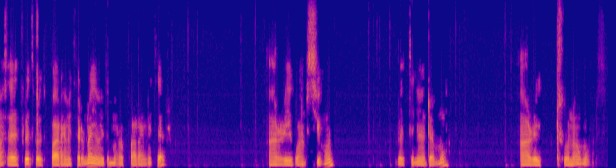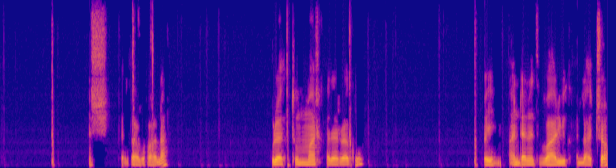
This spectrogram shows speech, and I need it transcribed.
ማሳለፍለት ሁለት parameter እና የመጀመሪያው parameter array one ሲሆን ሁለተኛው ደግሞ array two ነው ማለት ነው። እሺ ከዛ በኋላ ሁለቱም match ካደረጉ ወይም አንድ አይነት value ካላቸው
